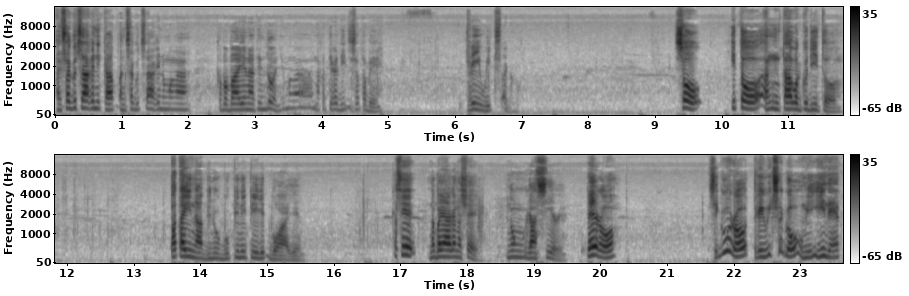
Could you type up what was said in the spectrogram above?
Ang sagot sa akin ni Cap, ang sagot sa akin ng mga kababayan natin doon, yung mga nakatira dito sa tabi, three weeks ago. So, ito, ang tawag ko dito, patay na, binubu, pinipilit buhayin. Kasi nabayaran na siya eh, nung last year. eh. Pero, siguro, three weeks ago, umiinit,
